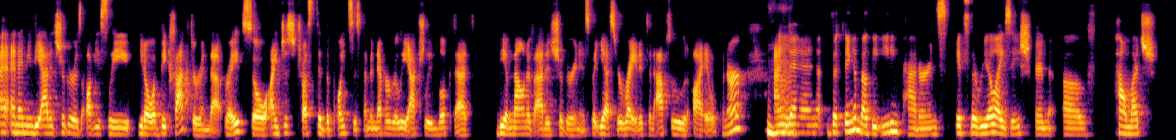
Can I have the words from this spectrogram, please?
a- and, I mean, the added sugar is obviously, you know, a big factor in that, right? So I just trusted the point system and never really actually looked at the amount of added sugar in it. But yes, you're right; it's an absolute eye opener. Mm-hmm. And then the thing about the eating patterns, it's the realization of how much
